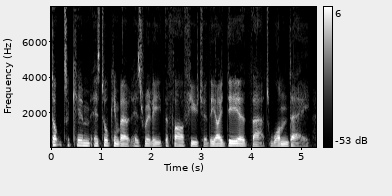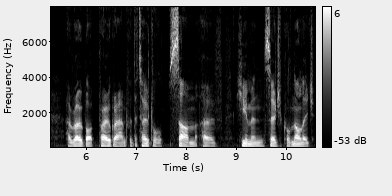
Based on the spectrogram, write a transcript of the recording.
Dr. Kim is talking about is really the far future. The idea that one day a robot programmed with the total sum of human surgical knowledge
